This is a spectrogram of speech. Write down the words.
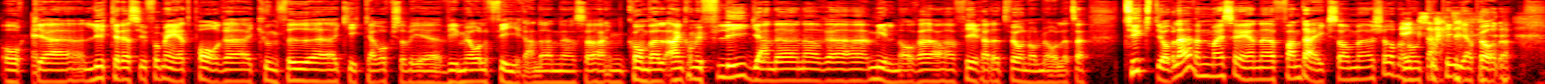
Och eh, lyckades ju få med ett par eh, kung fu-kickar också vid, vid målfiranden. Så han kom väl, han kom ju flygande när eh, Milner eh, firade 2-0 målet. Sen tyckte jag väl även mig se en van Dijk som eh, körde någon Exakt. kopia på det.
